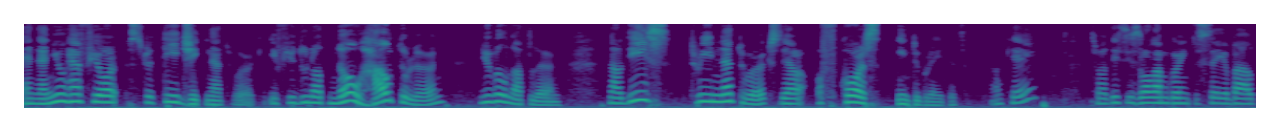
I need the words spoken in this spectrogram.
And then you have your strategic network. If you do not know how to learn, you will not learn. Now, these three networks, they are, of course, integrated. Okay? So, this is all I'm going to say about,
